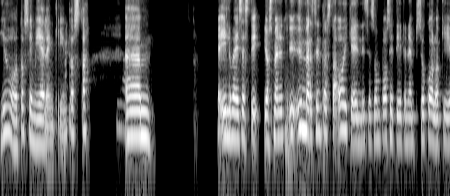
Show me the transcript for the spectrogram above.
Joo, tosi mielenkiintoista. Öm, ja ilmeisesti, jos mä nyt y- ymmärsin tuosta oikein, niin se sun positiivinen psykologi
